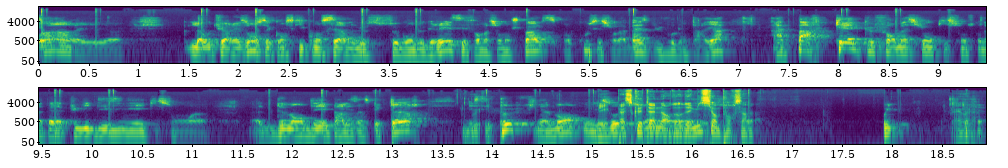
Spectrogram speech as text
voir. Et là où tu as raison, c'est qu'en ce qui concerne le second degré, ces formations dont je parle, pour le coup, c'est sur la base du volontariat. À part quelques formations qui sont ce qu'on appelle à public désigné, qui sont demandées par les inspecteurs, mais Oui. c'est peu finalement. Les autres parce que tu as un ordre de mission pour ça. Oui, Et tout à voilà. fait.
